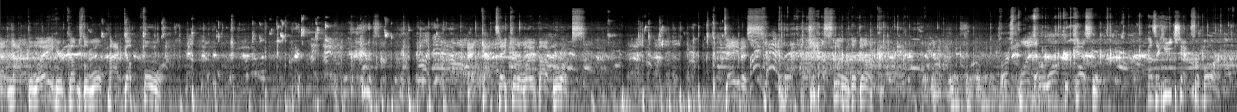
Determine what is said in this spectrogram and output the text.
Got knocked away. Here comes the Wolfpack up four. That got taken away by Brooks. Davis. Kessler the dunk. First points for Walker Kessler. That's a heat check for Moore.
